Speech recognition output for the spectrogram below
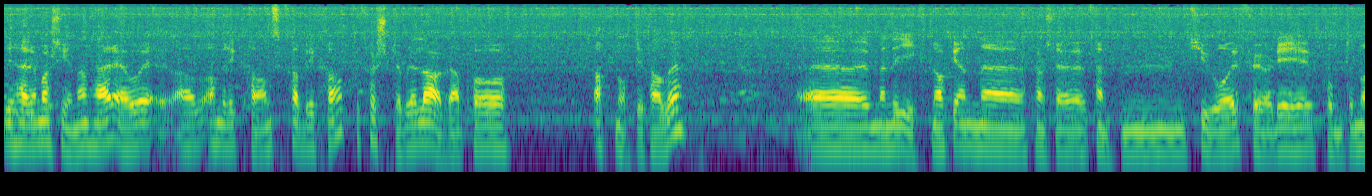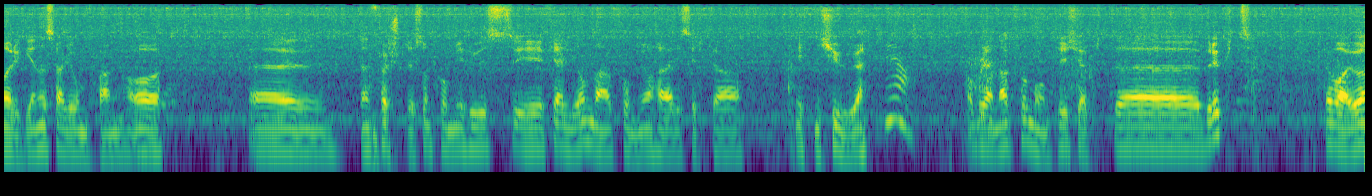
de her maskinene her er jo av amerikansk fabrikat. De første ble laga på 1880-tallet. Uh, men det gikk nok en uh, kanskje 15-20 år før de kom til Norge i noe særlig omfang. Og den første som kom i hus i Fjelljom, da kom jo her ca. 1920. Ja. Og ble nok formodentlig kjøpt uh, brukt. Det var jo,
